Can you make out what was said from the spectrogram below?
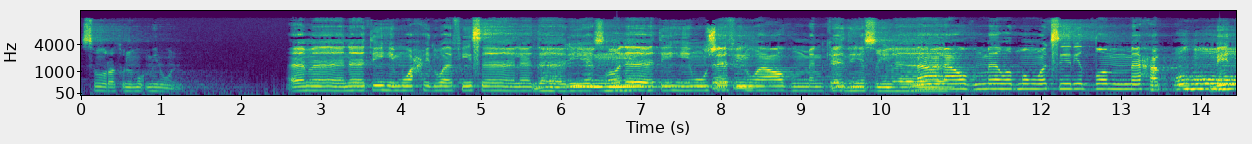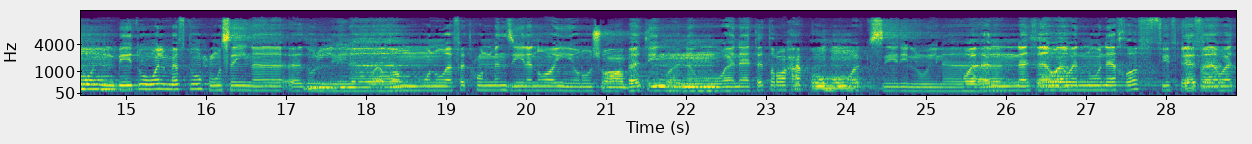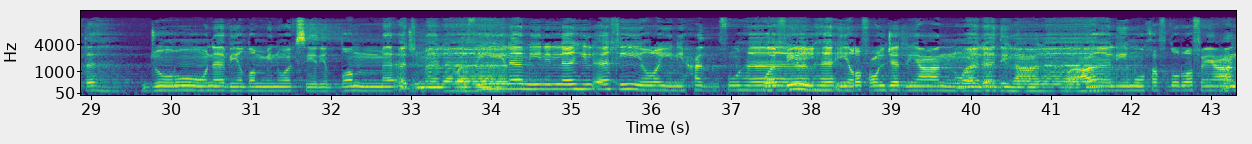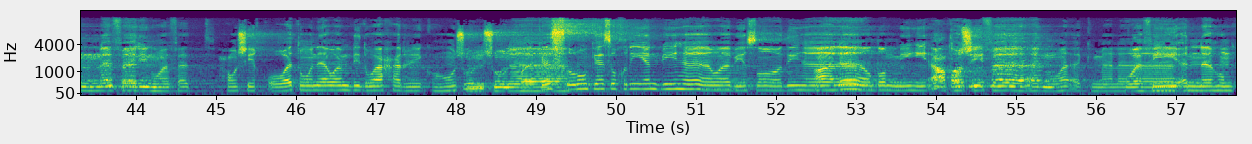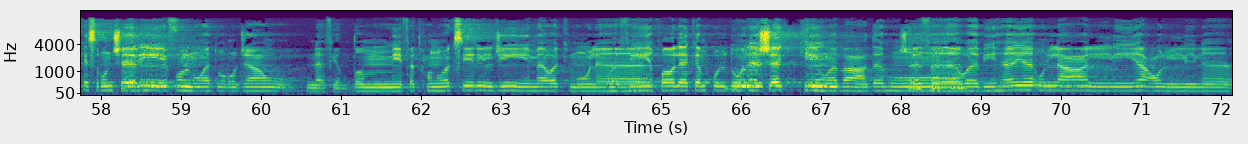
سورة المؤمنون. أماناتهم وحد وفسال داريا صلاتهم شف وعظما كذي صلا مع العظم واضم واكسر الضم حقه. بتنبت والمفتوح سيناء ذللا وضم وفتح منزلا غير شعبة. ونون تتر حقه واكسر الولا. وأن ثوى والنون خفف كفى وته. جرون بضم واكسر الضم أجملا. وفي لامين الله الأخيرين حذفها. وفي الهاء رفع الجر عن ولد العلا. وعالم خفض الرفع عن نفر. وفتح شقوة وامدد وحركه شلشلا. وكسرك سخريا بها وبصادها. على ضمه أعطى شفاء وأكملا. وفي أنهم كسر شريف وترجعون في الضم فتح واكسر الجيم واكملا. وفي قال كم قل دون شك. وبعده شفا. وبها ياء لعلي يعللا.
